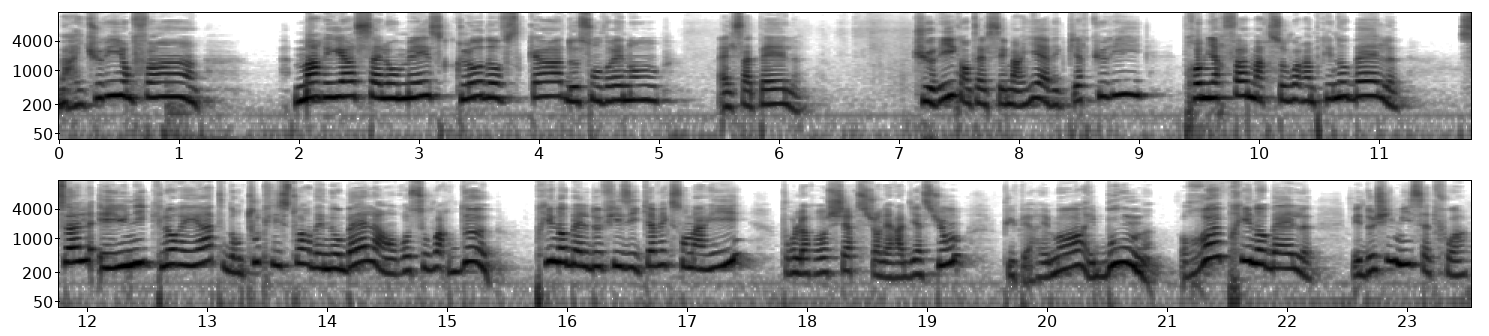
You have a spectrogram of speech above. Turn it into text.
Marie Curie, enfin! Maria Salomé Sklodowska, de son vrai nom. Elle s'appelle Curie quand elle s'est mariée avec Pierre Curie, première femme à recevoir un prix Nobel, seule et unique lauréate dans toute l'histoire des Nobel à en recevoir deux prix Nobel de physique avec son mari pour leur recherche sur les radiations, puis Père est mort et boum, repris Nobel, mais de chimie cette fois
